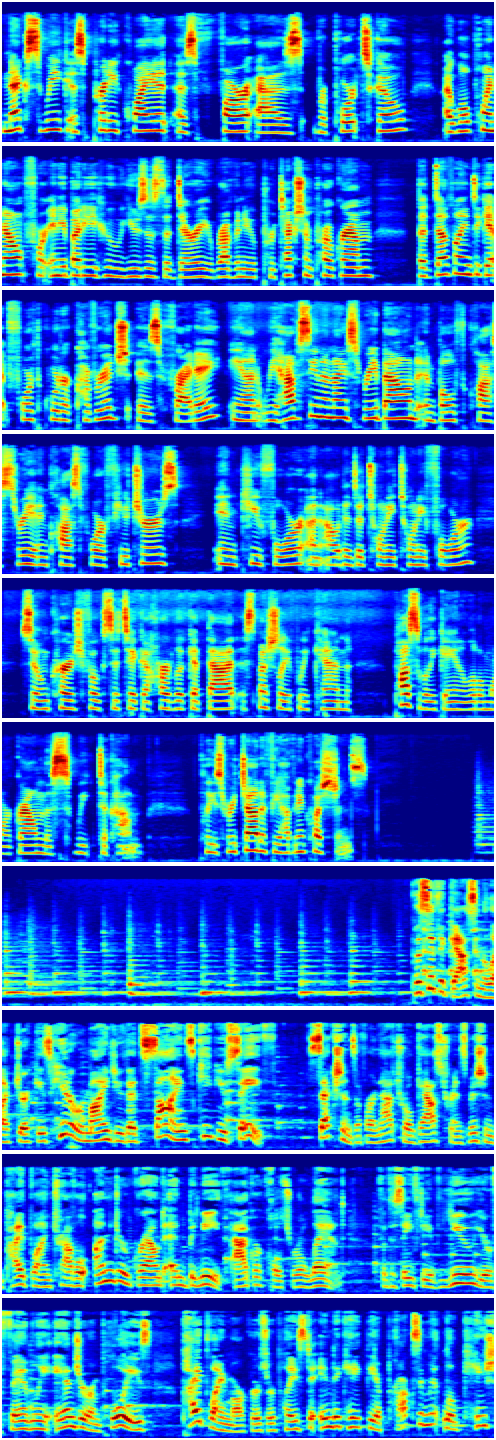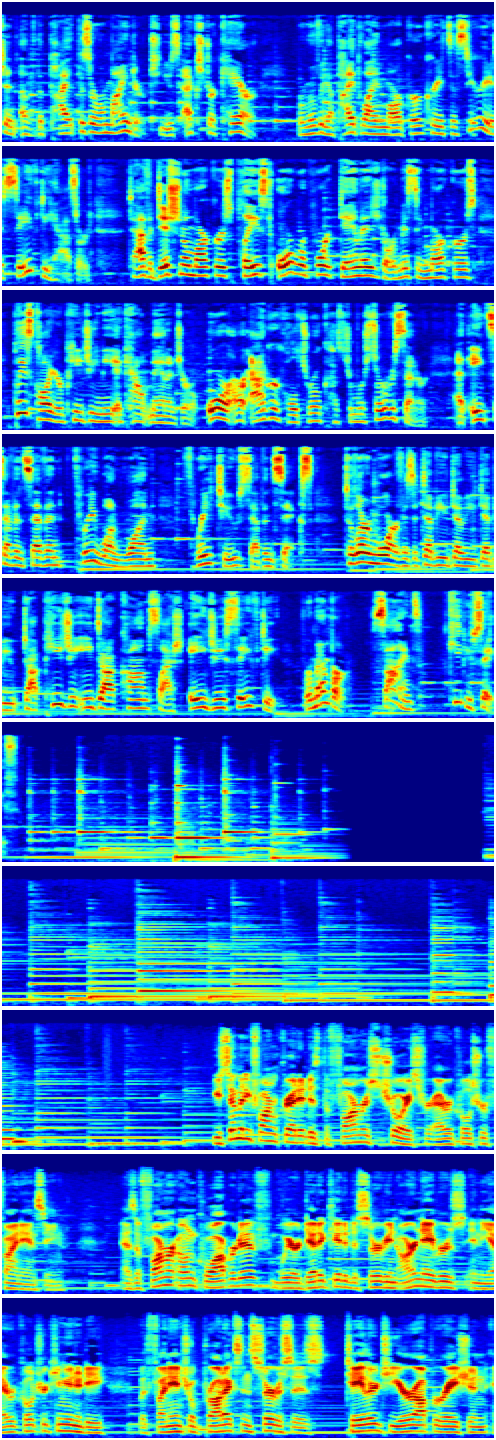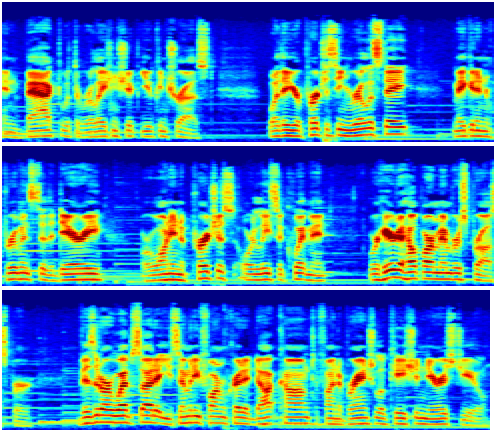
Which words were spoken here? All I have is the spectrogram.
Next week is pretty quiet as far as reports go. I will point out for anybody who uses the Dairy Revenue Protection Program, the deadline to get fourth quarter coverage is Friday, and we have seen a nice rebound in both Class 3 and Class 4 futures in Q4 and out into 2024. So, encourage folks to take a hard look at that, especially if we can possibly gain a little more ground this week to come. Please reach out if you have any questions. Pacific Gas and Electric is here to remind you that signs keep you safe. Sections of our natural gas transmission pipeline travel underground and beneath agricultural land. For the safety of you, your family, and your employees, pipeline markers are placed to indicate the approximate location of the pipe as a reminder to use extra care. Removing a pipeline marker creates a serious safety hazard. To have additional markers placed or report damaged or missing markers, please call your PG&E account manager or our agricultural customer service center at 877-311-3276. To learn more, visit www.pge.com slash agsafety. Remember, signs keep you safe. Yosemite Farm Credit is the farmer's choice for agriculture financing. As a farmer owned cooperative, we are dedicated to serving our neighbors in the agriculture community with financial products and services tailored to your operation and backed with a relationship you can trust. Whether you're purchasing real estate, making improvements to the dairy, or wanting to purchase or lease equipment, we're here to help our members prosper. Visit our website at yosemitefarmcredit.com to find a branch location nearest you.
